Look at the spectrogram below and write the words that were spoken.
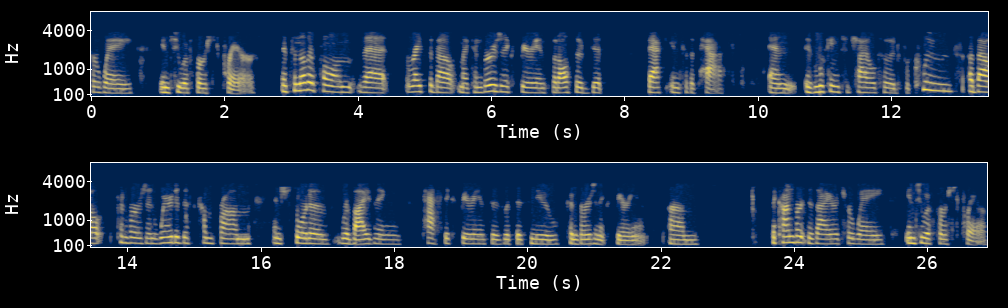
Her Way into a First Prayer. It's another poem that writes about my conversion experience, but also dips back into the past and is looking to childhood for clues about conversion. Where did this come from? And sort of revising past experiences with this new conversion experience. Um, the convert desires her way into a first prayer.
